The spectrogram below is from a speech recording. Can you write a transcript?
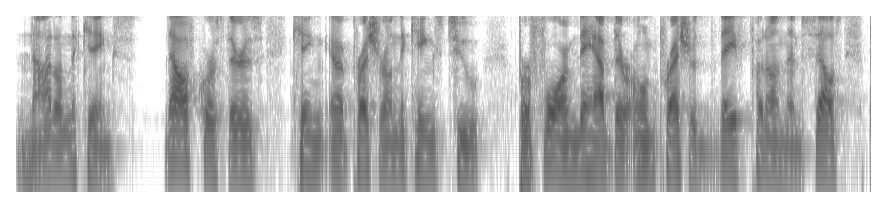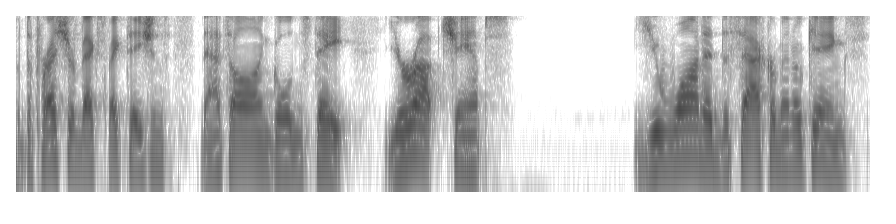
not on the Kings. Now, of course, there is king uh, pressure on the Kings to perform. They have their own pressure that they've put on themselves, but the pressure of expectations, that's all on Golden State. You're up, champs. You wanted the Sacramento Kings.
